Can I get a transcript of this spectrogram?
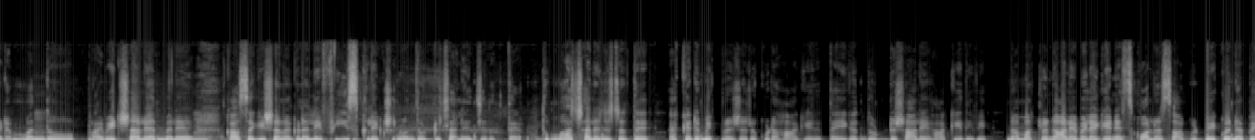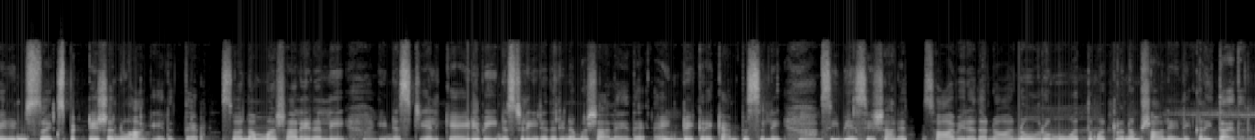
ಮೇಡಮ್ ಒಂದು ಪ್ರೈವೇಟ್ ಶಾಲೆ ಆದಮೇಲೆ ಖಾಸಗಿ ಶಾಲೆಗಳಲ್ಲಿ ಫೀಸ್ ಕಲೆಕ್ಷನ್ ಒಂದು ದೊಡ್ಡ ಚಾಲೆಂಜ್ ಇರುತ್ತೆ. ತುಂಬಾ ಚಾಲೆಂಜಸ್ ಇರುತ್ತೆ. ಅಕಾಡೆಮಿಕ್ ಪ್ರೆಷರು ಕೂಡ ಹಾಗೆ ಇರುತ್ತೆ. ಈಗ ಒಂದ್ ದೊಡ್ಡ ಶಾಲೆ ಹಾಕಿದ್ದೀವಿ ನಮ್ಮ ಮಕ್ಕಳು ನಾಳೆ ಬೆಳಗ್ಗೆನೆ ಸ್ಕಾಲರ್ಸ್ ಆಗ್ಬಿಡ್ಬೇಕು ಅನ್ನೋ ಪೇರೆಂಟ್ಸ್ ಎಕ್ಸ್ಪೆಕ್ಟೇಷನ್ ಹಾಗೆ ಇರುತ್ತೆ ಸೊ ನಮ್ಮ ಶಾಲೆಯಲ್ಲಿ industrial K I D B industrial ಏರಿಯಾದಲ್ಲಿ ನಮ್ಮ ಶಾಲೆ ಇದೆ. ಎಂಟು ಎಕರೆ ಕ್ಯಾಂಪಸ್ ಅಲ್ಲಿ ಸಿ ಬಿ ಎಸ್ ಸಿ ಶಾಲೆ. ಸಾವಿರದ ನಾನ್ನೂರು ಮೂವತ್ತು ಮಕ್ಕಳು ನಮ್ಮ ಶಾಲೆಯಲ್ಲಿ ಕಲಿತಾ ಇದ್ದಾರೆ.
